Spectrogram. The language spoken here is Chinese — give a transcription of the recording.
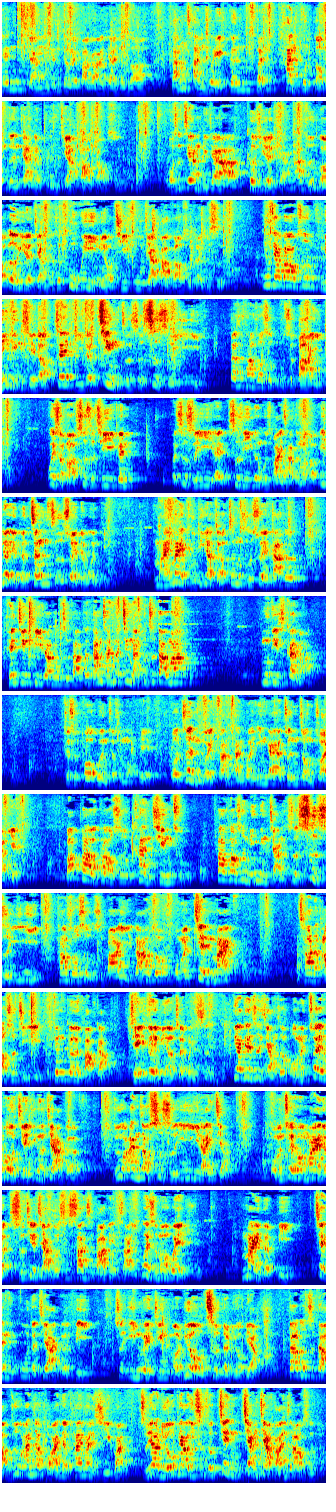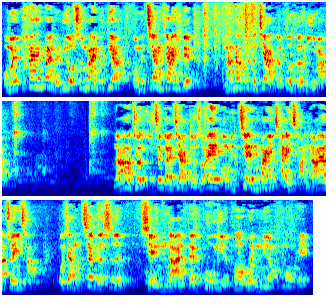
先想跟各位报告一下，就是说，党产会根本看不懂人家的估价报告书。我是这样比较客气的讲，啊，如果恶意的讲，就是故意扭曲估价报告书的意思。估价报告书明明写的这笔的净值是四十一亿，但是他说是五十八亿，为什么四十七亿跟四十一哎四十一跟五十八亿差这么多？因为有一个增值税的问题，买卖土地要缴增值税，大家都天经地义，大家都知道，这党产会竟然不知道吗？目的是干嘛？就是泼粪，就是抹黑。我认为党产会应该要尊重专业，把报告书看清楚。报告书明明讲的是四十一亿，他说是五十八亿，然后说我们贱卖差了二十几亿，跟各位报告，绝对没有这回事。第二件事讲说，我们最后决定的价格，如果按照四十一亿来讲，我们最后卖的实际的价格是三十八点三亿，为什么会卖的比建估的价格低？是因为经过六次的流标。大家都知道，如果按照华的拍卖的习惯，只要流标一次就降降价百分之二十。我们拍卖的六次卖不掉，我们降价一点，难道这个价格不合理吗？然后就以这个价格说，哎，我们贱卖财产，然后要追偿。我想这个是显然的故意的泼粪、牛抹黑。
